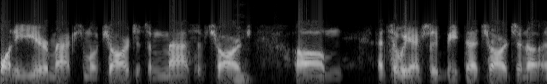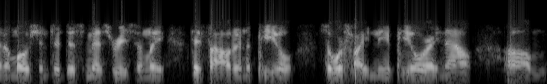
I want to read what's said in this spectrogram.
20-year maximum charge. It's a massive charge. Um, and so we actually beat that charge in a, in a motion to dismiss recently. They filed an appeal so we're fighting the appeal right now. Um,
